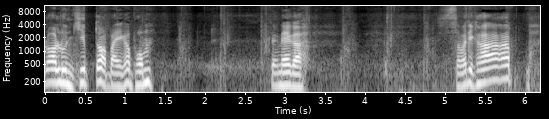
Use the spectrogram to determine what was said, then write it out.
รอรุ่นคลิปต่อไปครับผมจังไดกะสวัสดีครับ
